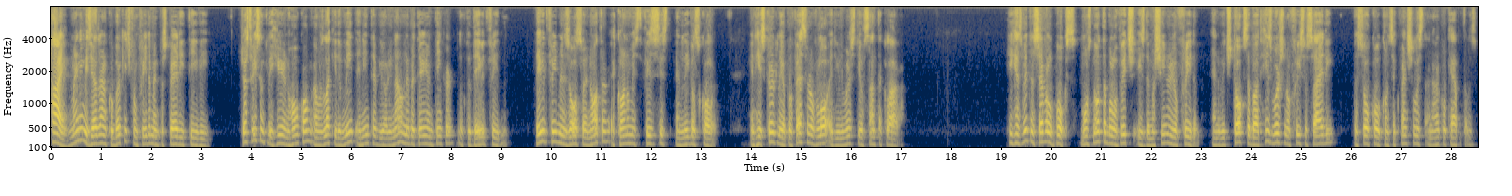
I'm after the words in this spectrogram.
Hi, my name is Jadranko Brkic from Freedom and Prosperity TV. Just recently here in Hong Kong, I was lucky to meet and interview a renowned libertarian thinker, Dr. David Friedman. David Friedman is also an author, economist, physicist, and legal scholar, and he is currently a professor of law at the University of Santa Clara. He has written several books, most notable of which is The Machinery of Freedom, and which talks about his version of free society, the so-called consequentialist anarcho-capitalism.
